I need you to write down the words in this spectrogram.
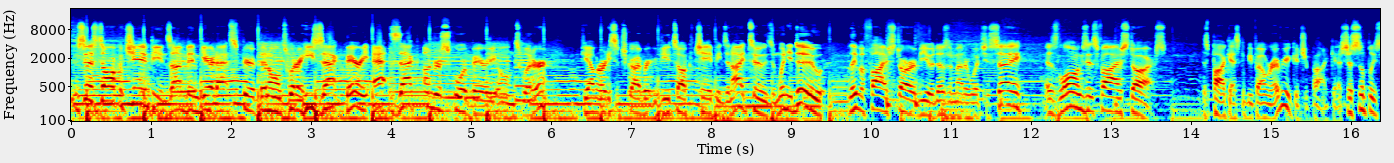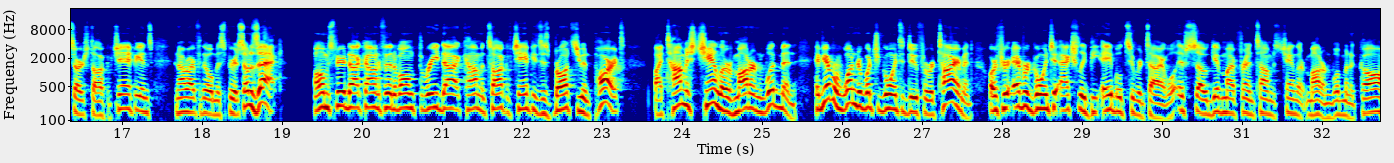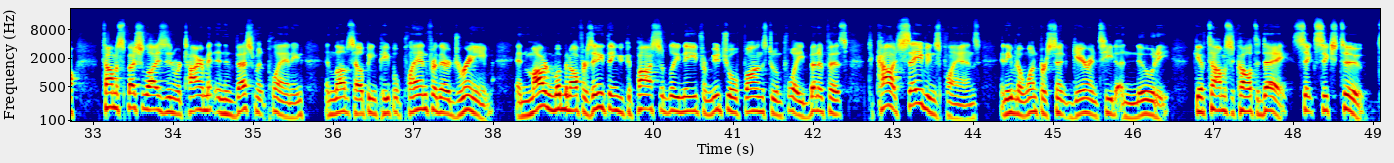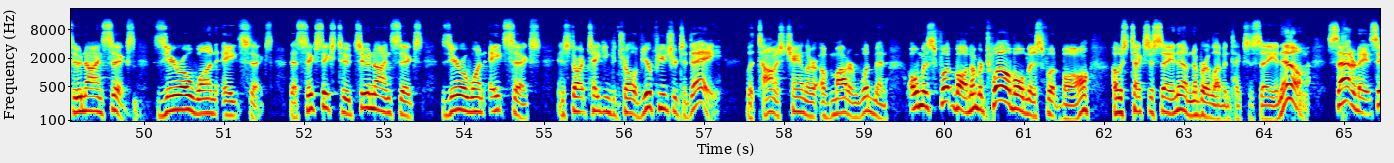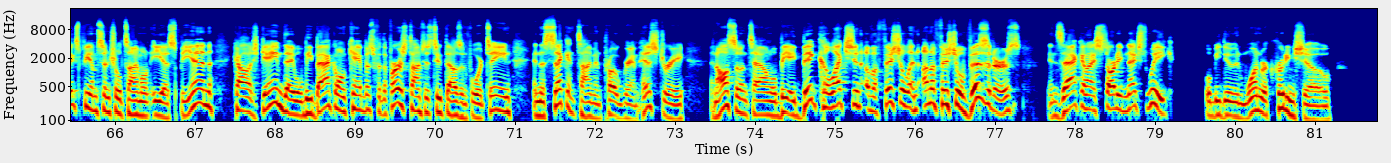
This is Talk of Champions. I'm Ben Garrett at Spirit Ben on Twitter. He's Zach Berry at Zach underscore Berry on Twitter. If you haven't already subscribed, rate, review Talk of Champions in iTunes. And when you do, leave a five star review. It doesn't matter what you say, as long as it's five stars. This podcast can be found wherever you get your podcast. Just simply search Talk of Champions, and I write for the Ole Miss Spirit. So does Zach. OleMissSpirit.com and affiliate of On3.com. And Talk of Champions is brought to you in part by Thomas Chandler of Modern Woodmen. Have you ever wondered what you're going to do for retirement or if you're ever going to actually be able to retire? Well, if so, give my friend Thomas Chandler at Modern Woodmen a call. Thomas specializes in retirement and investment planning and loves helping people plan for their dream. And Modern Woodmen offers anything you could possibly need from mutual funds to employee benefits to college savings plans and even a 1% guaranteed annuity. Give Thomas a call today, 662 296 0186. That's 662 296 0186, and start taking control of your future today with Thomas Chandler of Modern Woodmen. Ole Miss football, number 12 Ole Miss football, hosts Texas A&M, number 11 Texas A&M. Saturday at 6 p.m. Central Time on ESPN. College Game Day will be back on campus for the first time since 2014 and the second time in program history. And also in town will be a big collection of official and unofficial visitors. And Zach and I, starting next week, will be doing one recruiting show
